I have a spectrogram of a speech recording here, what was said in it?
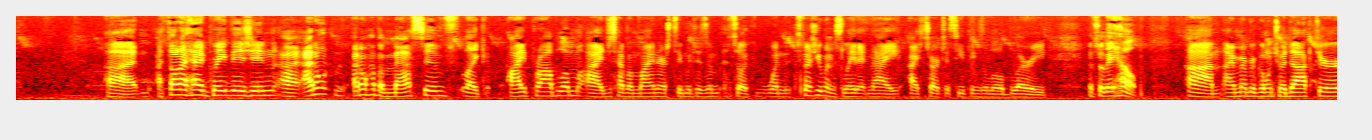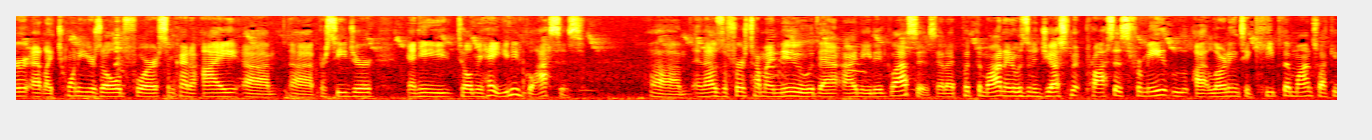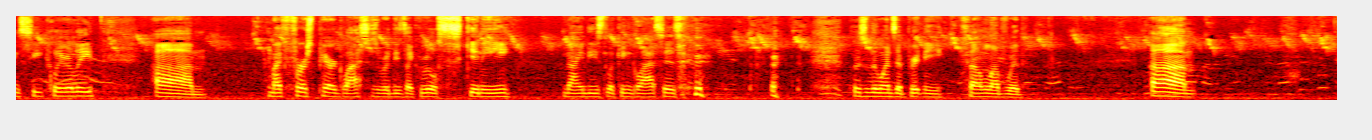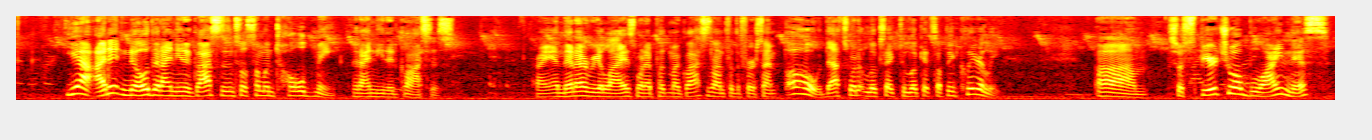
Uh, I thought I had great vision. I don't. I don't have a massive like eye problem. I just have a minor astigmatism. So like, when, especially when it's late at night, I start to see things a little blurry, and so they help. Um, I remember going to a doctor at like 20 years old for some kind of eye um, uh, procedure, and he told me, "Hey, you need glasses." Um, and that was the first time I knew that I needed glasses, and I put them on, and it was an adjustment process for me, uh, learning to keep them on so I can see clearly. Um, my first pair of glasses were these like real skinny, '90s looking glasses. Those are the ones that Brittany fell in love with. Um, yeah, I didn't know that I needed glasses until someone told me that I needed glasses. Right? And then I realized when I put my glasses on for the first time, oh, that's what it looks like to look at something clearly. Um, so spiritual blindness,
